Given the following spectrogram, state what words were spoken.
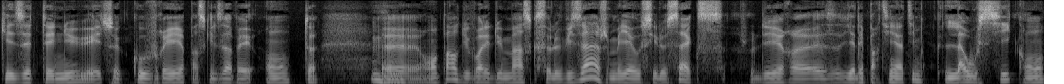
qu'ils étaient nus et se couvrir parce qu'ils avaient honte. Mhm. Euh, on parle du voile et du masque, c'est le visage, mais il y a aussi le sexe. Je veux dire, euh, il y a des parties intimes là aussi qu'on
